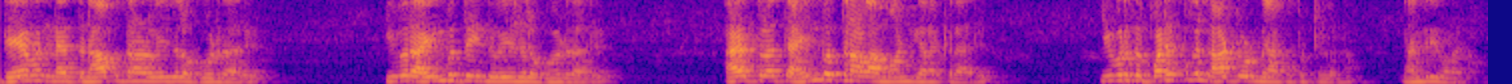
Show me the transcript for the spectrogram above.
தேவன் நேற்று நாற்பத்தி நாலு வயசில் போயிடுறாரு இவர் ஐம்பத்தைந்து வயசில் போயிடுறாரு ஆயிரத்தி தொள்ளாயிரத்தி ஐம்பத்தி நாலாம் ஆண்டு இறக்குறாரு. இவரது படைப்புகள் நாட்டோடுமையாக்கப்பட்டுள்ளன நன்றி வணக்கம்.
